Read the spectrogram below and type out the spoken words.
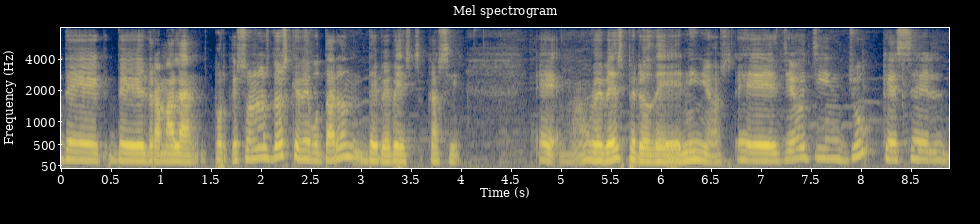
de, de Dramaland porque son los dos que debutaron de bebés casi eh, bebés pero de niños eh, Jeo Jin Yu que es el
